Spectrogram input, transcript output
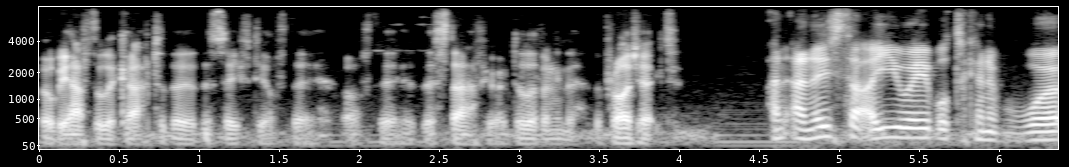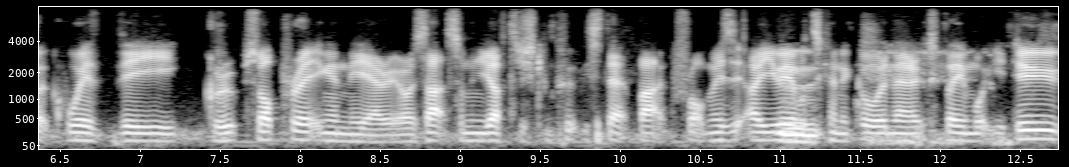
But we have to look after the, the safety of the of the, the staff who are delivering the, the project. And, and is that are you able to kind of work with the groups operating in the area, or is that something you have to just completely step back from? Is it are you mm. able to kind of go in there and explain what you do?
